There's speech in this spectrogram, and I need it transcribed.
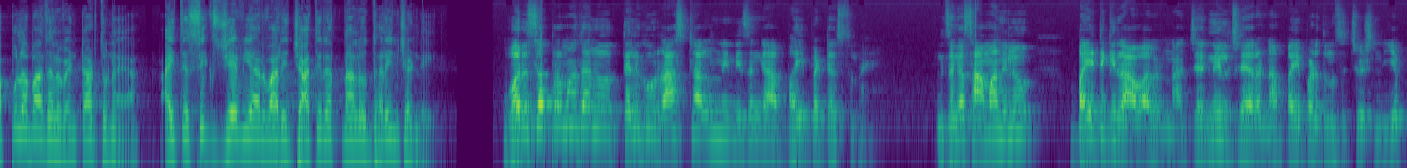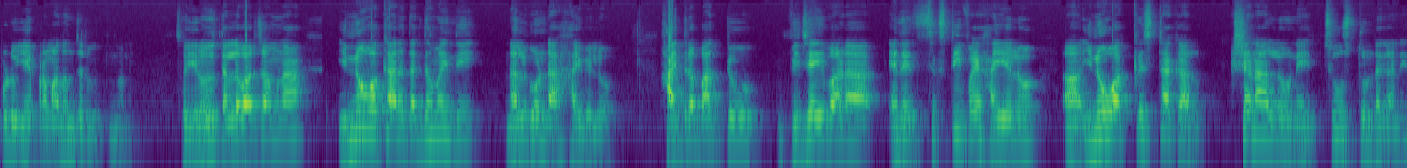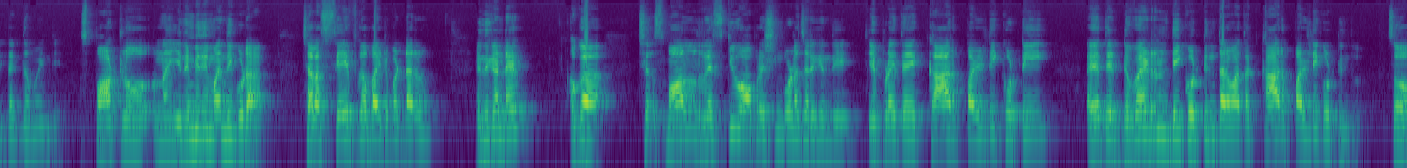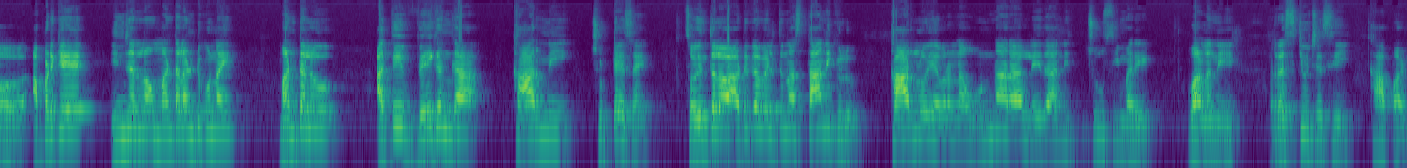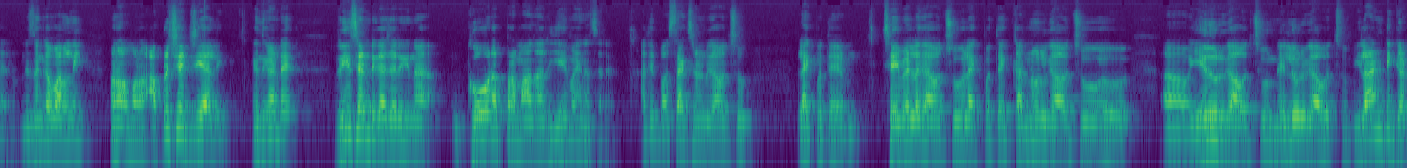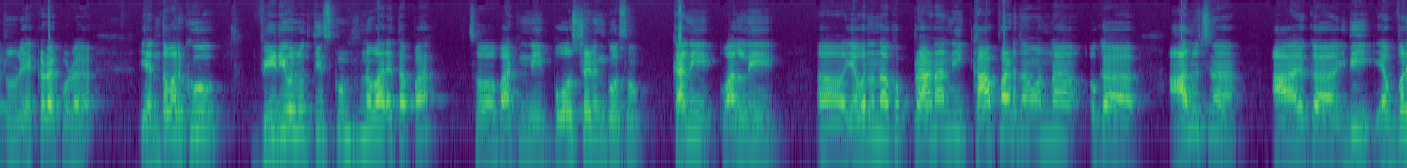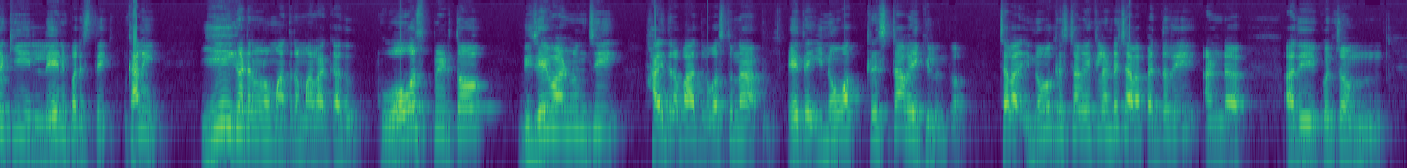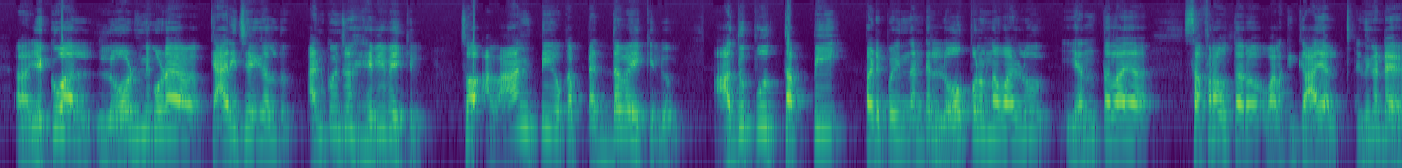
అప్పుల బాధలు వెంటాడుతున్నాయా? అయితే సిక్స్ జేవిఆర్ వారి జాతిరత్నాలు ధరించండి. వరుస ప్రమాదాలు తెలుగు రాష్ట్రాలని నిజంగా భయపెట్టేస్తున్నాయి. నిజంగా సామాన్యులు బయటికి రావాలన్నా జర్నీలు చేయాలన్నా భయపడుతున్న సిచ్యువేషన్ ఎప్పుడు ఏ ప్రమాదం జరుగుతుందో అని. సో ఈరోజు తెల్లవారుజామున ఇన్నోవా కారు దగ్ధమైంది నల్గొండ హైవేలో. Hyderabad to Vijayawada NH sixty five హైవేలో ఇన్నోవా క్రిస్టా కారు క్షణాల్లోనే చూస్తుండగానే దగ్ధమైంది. స్పాట్లో ఉన్న ఎనిమిది మంది కూడా చాలా సేఫ్గా బయటపడ్డారు. ఎందుకంటే ఒక స్మాల్ రెస్క్యూ ఆపరేషన్ కూడా జరిగింది. ఎప్పుడైతే కార్ పల్టీ కొట్టి అయితే డివైడర్ని ఢీ కొట్టిన తర్వాత కార్ పల్టీ కొట్టిందో. సో అప్పటికే ఇంజన్లో మంటలు అంటుకున్నాయి. మంటలు అతి వేగంగా కార్ని చుట్టేశాయి. సో ఇంతలో అటుగా వెళ్తున్న స్థానికులు కారులో ఎవరన్నా ఉన్నారా లేదా అని చూసి మరి వాళ్ళని రెస్క్యూ చేసి కాపాడారు. నిజంగా వాళ్ళని మనం మనం అప్రిషియేట్ చేయాలి. ఎందుకంటే రీసెంట్గా జరిగిన ఘోర ప్రమాదాలు ఏమైనా సరే అది బస్ యాక్సిడెంట్ కావచ్చు లేకపోతే చేవెళ్ళ కావచ్చు లేకపోతే కర్నూలు కావచ్చు ఏలూరు కావచ్చు నెల్లూరు కావచ్చు ఇలాంటి ఘటనలు ఎక్కడ కూడా ఎంతవరకు వీడియోలు తీసుకుంటున్న వారే తప్ప సో వాటిని పోస్ట్ చేయడం కోసం కానీ వాళ్ళని ఎవరన్నా ఒక ప్రాణాన్ని కాపాడదాం అన్న ఒక ఆలోచన ఆ యొక్క ఇది ఎవ్వరికీ లేని పరిస్థితి. కానీ ఈ ఘటనలో మాత్రం అలా కాదు. ఓవర్ స్పీడ్తో విజయవాడ నుంచి హైదరాబాద్ వస్తున్న అయితే ఇన్నోవా క్రిస్టా వెహికల్ ఉందో చాలా ఇన్నోవా క్రిస్టా వెహికల్ అంటే చాలా పెద్దది అండ్ అది కొంచెం ఎక్కువ లోడ్ని కూడా క్యారీ చేయగలదు అండ్ కొంచెం హెవీ వెహికల్. సో అలాంటి ఒక పెద్ద వెహికల్ అదుపు తప్పి పడిపోయిందంటే లోపల ఉన్న వాళ్ళు ఎంతలా సఫర్ అవుతారో వాళ్ళకి గాయాలు. ఎందుకంటే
